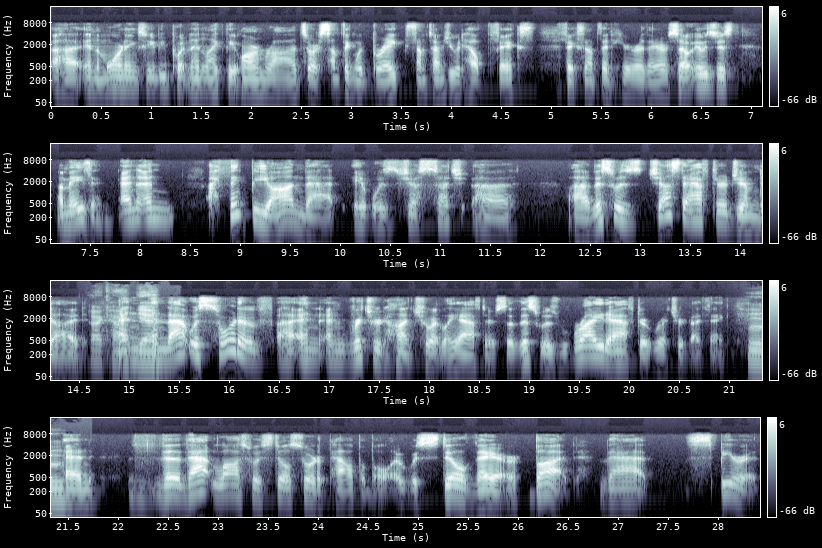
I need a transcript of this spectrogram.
uh, in the morning, so you'd be putting in like the arm rods, or something would break. Sometimes you would help fix fix something here or there. So it was just amazing. And and I think beyond that, it was just such. Uh, uh, this was just after Jim died, Okay. and yeah. and that was sort of uh, and and Richard Hunt shortly after. So this was right after Richard, I think, Hmm. and the that loss was still sort of palpable. It was still there, but that spirit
